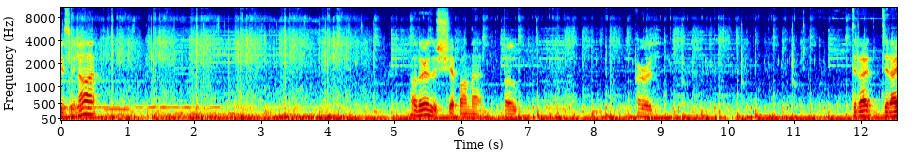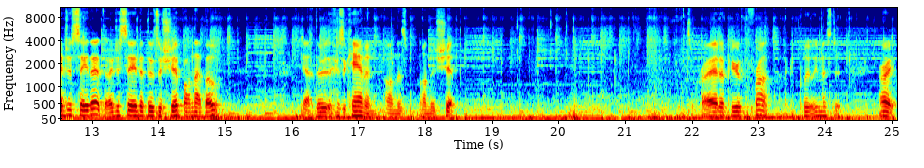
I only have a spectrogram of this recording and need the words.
Obviously not. Oh, there is a ship on that boat. Or did I did I just say that? Did I just say that there's a ship on that boat? Yeah, there, there's a cannon on this on this ship. It's right up here at the front. I completely missed it. All right.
